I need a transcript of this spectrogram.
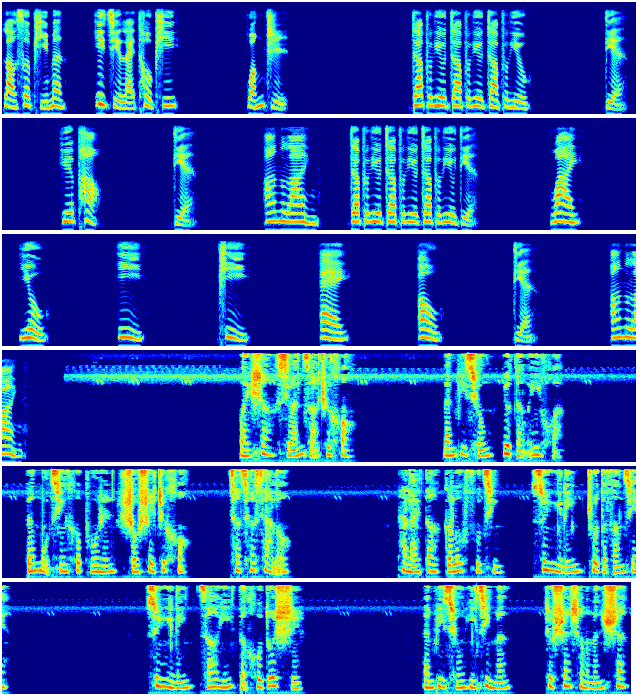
老色皮们，一起来透批！网址：w w w 点约炮点 online w w w 点 y u e p a o 点 online。晚上洗完澡之后。蓝碧琼又等了一会儿，等母亲和仆人熟睡之后，悄悄下楼。她来到阁楼附近孙玉玲住的房间。孙玉玲早已等候多时。蓝碧琼一进门就拴上了门栓，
